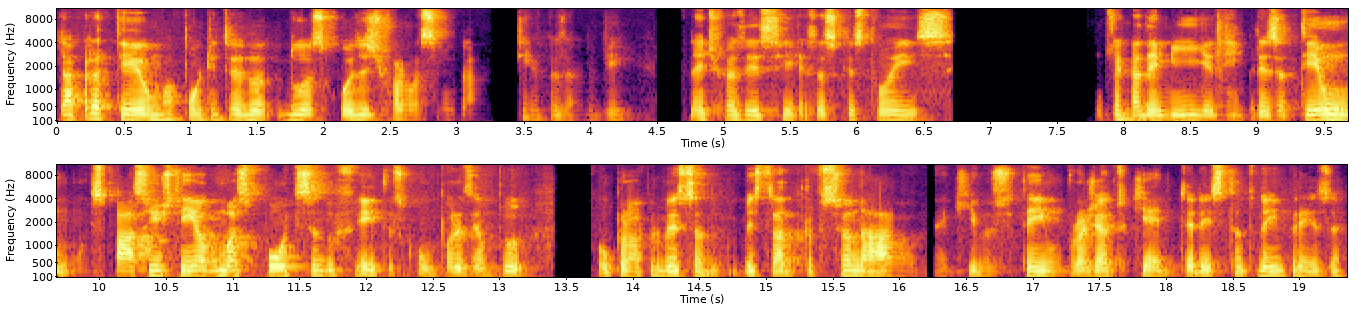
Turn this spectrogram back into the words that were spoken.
dá para ter uma ponte entre duas coisas de forma saudável, assim, apesar de, né, de fazer esse, essas questões entre a academia e a empresa ter um, um espaço, a gente tem algumas pontes sendo feitas, como, por exemplo, o próprio mestrado, mestrado profissional, né, que você tem um projeto que é de interesse tanto da empresa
